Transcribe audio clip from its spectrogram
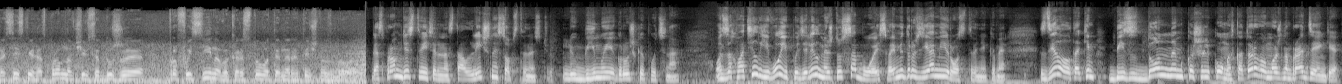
російський Газпром навчився дуже професійно використовувати енергетичну зброю. «Газпром» действительно стал личной собственностью, любимой игрушкой Путина. Он захватил его и поделил между собой, своими друзьями и родственниками. Сделал таким бездонным кошельком, из которого можно брать деньги.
